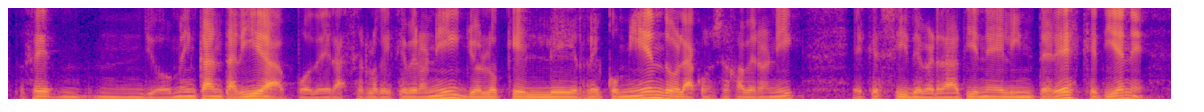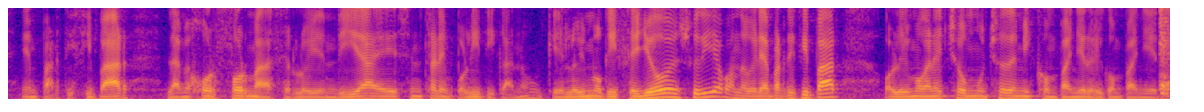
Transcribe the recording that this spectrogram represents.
Entonces, mm, yo me encantaría poder hacer lo que dice Veronique. Yo lo que le recomiendo, le aconsejo a Veronique, es que si de verdad tiene el interés que tiene en participar, la mejor forma de hacerlo hoy en día es entrar en política, ¿no? que es lo mismo que hice yo en su día cuando quería participar, o lo mismo que han hecho muchos de mis compañeros y compañeras,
